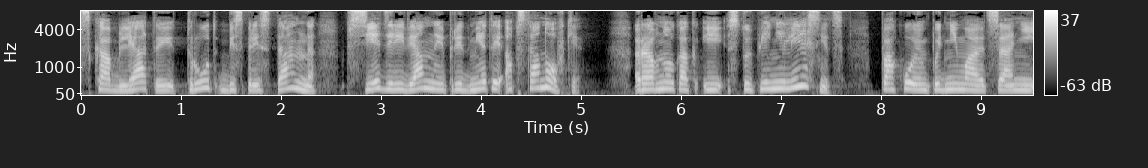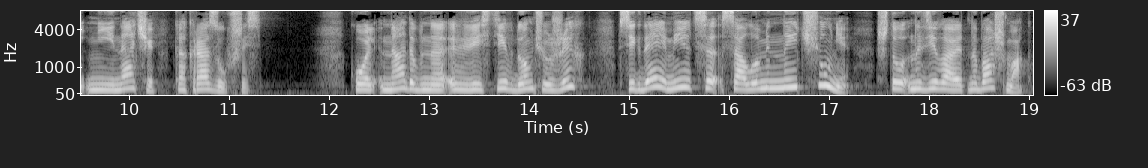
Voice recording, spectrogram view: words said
скоблят и труд беспрестанно все деревянные предметы обстановки, равно как и ступени лестниц, по коим поднимаются они не иначе, как разувшись. Коль надобно ввести в дом чужих, всегда имеются соломенные чуни, что надевают на башмак,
